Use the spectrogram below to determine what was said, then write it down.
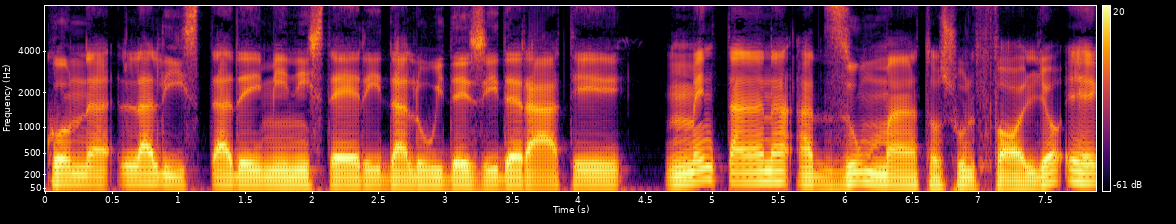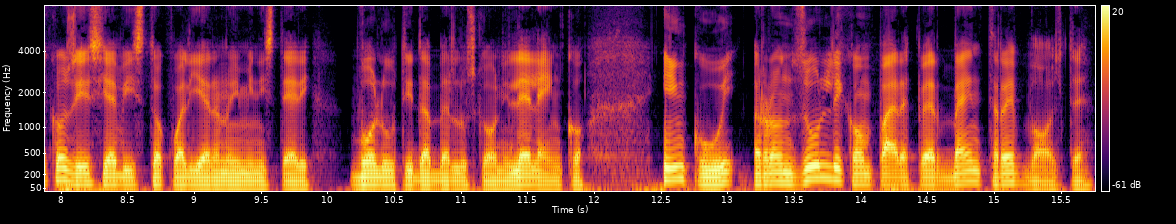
con la lista dei ministeri da lui desiderati. Mentana ha zoomato sul foglio e così si è visto quali erano i ministeri voluti da Berlusconi, l'elenco, in cui Ronzulli compare per ben tre volte.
